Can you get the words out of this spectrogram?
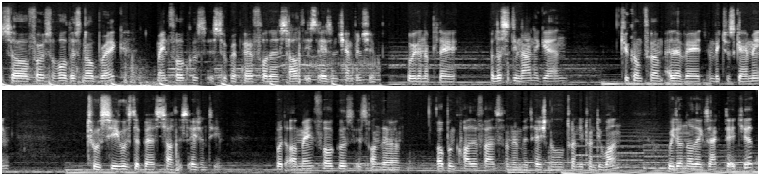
So first of all, there's no break. Main focus is to prepare for the Southeast Asian Championship. We're gonna play Velocity 9 again, Q-Confirm, Elevate, Invictus Gaming to see who's the best Southeast Asian team. But our main focus is on the open qualifiers for the Invitational 2021. We don't know the exact date yet,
